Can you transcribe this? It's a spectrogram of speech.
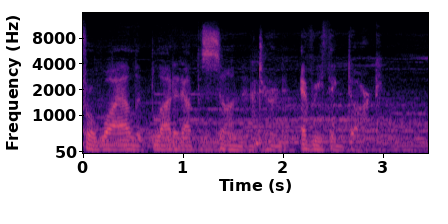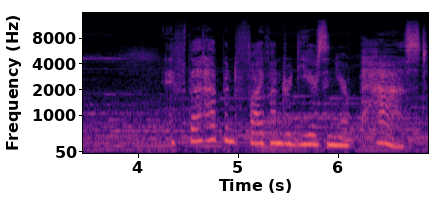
For a while, it blotted out the sun and turned everything dark. If that happened 500 years in your past,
